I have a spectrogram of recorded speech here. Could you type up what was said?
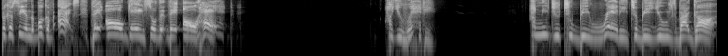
Because, see, in the book of Acts, they all gave so that they all had. Are you ready? I need you to be ready to be used by God.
